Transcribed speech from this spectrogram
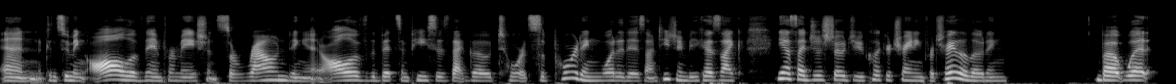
and consuming all of the information surrounding it, all of the bits and pieces that go towards supporting what it is I'm teaching. Because, like, yes, I just showed you clicker training for trailer loading. But what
